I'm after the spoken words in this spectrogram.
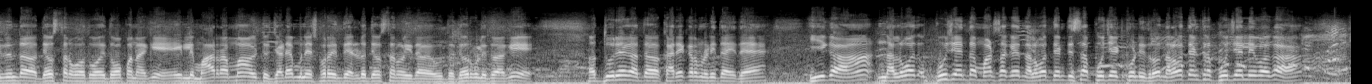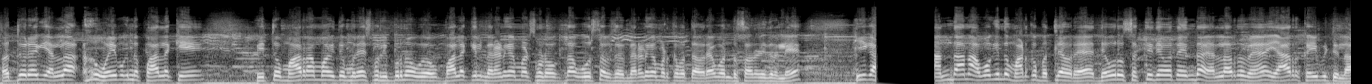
ಇದರಿಂದ ದೇವಸ್ಥಾನ ಇದು ಓಪನ್ ಆಗಿ ಇಲ್ಲಿ ಮಾರಮ್ಮ ಇಟ್ಟು ಜಡೆ ಮುನೇಶ್ವರ ಇಂದ ಎರಡು ದೇವಸ್ಥಾನಗಳು ಇದ್ದಾವೆ ದೇವರುಗಳು ಇದಾಗಿ ಅದ್ದೂರಿಯಾಗಿ ಅದು ಕಾರ್ಯಕ್ರಮ ನಡೀತಾ ಇದೆ. ಈಗ ನಲ್ವತ್ತು ಪೂಜೆ ಅಂತ ಮಾಡ್ಸೋಕೆ ನಲವತ್ತೆಂಟು ದಿವಸ ಪೂಜೆ ಇಟ್ಕೊಂಡಿದ್ರು. ನಲವತ್ತೆಂಟರ ಪೂಜೆಯಲ್ಲಿ ಇವಾಗ ಅದ್ದೂರಿಯಾಗಿ ಎಲ್ಲ ವೈಭವದ ಪಾಲಕಿ ಇತ್ತು ಮಾರಮ್ಮ ಇದು ಮುನೇಶ್ವರ ಇಬ್ಬರು ಪಾಲಕಿಲಿ ಮೆರವಣಿಗೆ ಮಾಡಿಸ್ಕೊಂಡು ಹೋಗ್ತಾ ಊರ್ ಸಾವಿರ ಮೆರವಣಿಗೆ ಬರ್ತಾವ್ರೆ ಒಂದು ಸಾವಿರ ಇದರಲ್ಲಿ. ಈಗ ಅಂದಾನ ಅವಾಗಿಂದು ಮಾಡ್ಕೊ ಬತ್ತಲೇ ಅವ್ರೆ. ದೇವರು ಶಕ್ತಿ ದೇವತೆಯಿಂದ ಎಲ್ಲರೂ ಯಾರು ಕೈ ಬಿಟ್ಟಿಲ್ಲ.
